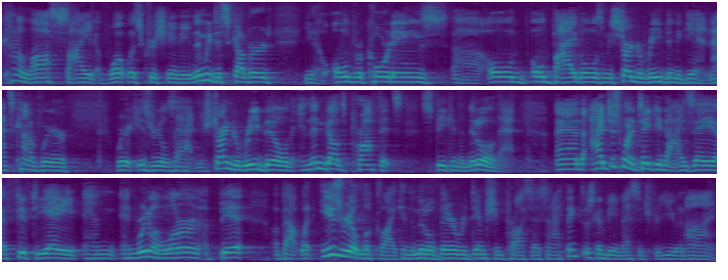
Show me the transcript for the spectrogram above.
kind of lost sight of what was Christianity. And then we discovered, you know, old recordings, uh, old old Bibles, and we started to read them again. That's kind of where where Israel's at. And they're starting to rebuild, and then God's prophets speak in the middle of that. And I just want to take you to Isaiah 58, and, and we're going to learn a bit about what Israel looked like in the middle of their redemption process. And I think there's going to be a message for you and I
